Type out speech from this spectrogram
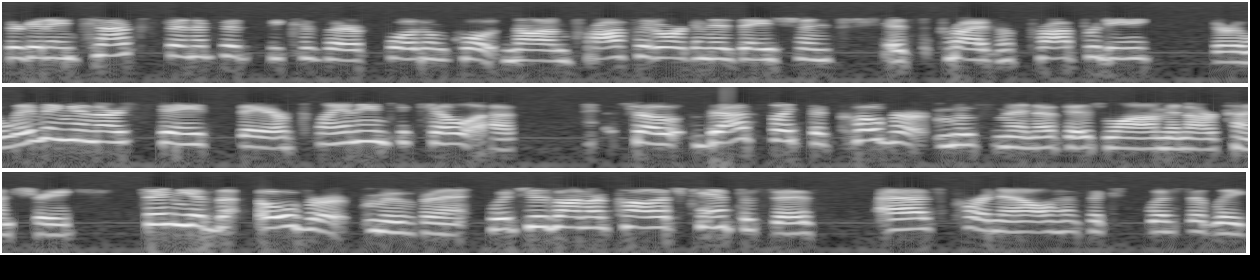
They're getting tax benefits because they're a quote unquote nonprofit organization. It's private property. They're living in our states. They are planning to kill us. So that's like the covert movement of Islam in our country. Then you have the overt movement, which is on our college campuses, as Cornell has explicitly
